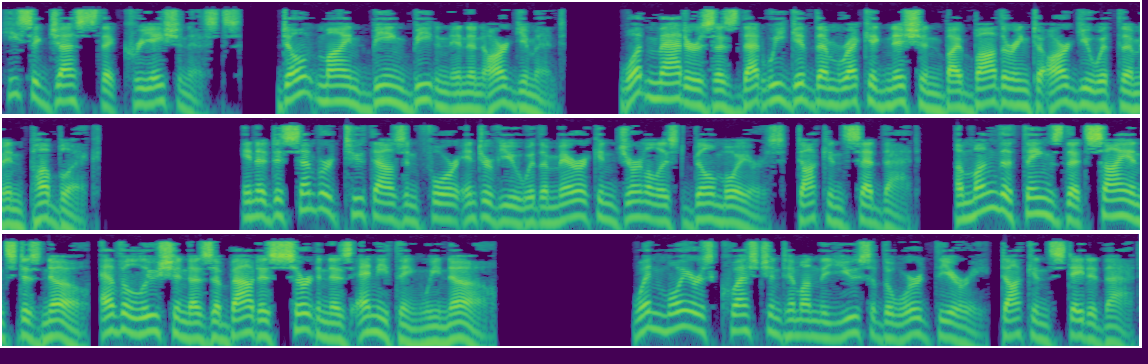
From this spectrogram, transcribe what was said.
He suggests that creationists, "...don't mind being beaten in an argument. What matters is that we give them recognition by bothering to argue with them in public." In a December 2004 interview with American journalist Bill Moyers, Dawkins said that, "...among the things that science does know, evolution is about as certain as anything we know." When Moyers questioned him on the use of the word theory, Dawkins stated that,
